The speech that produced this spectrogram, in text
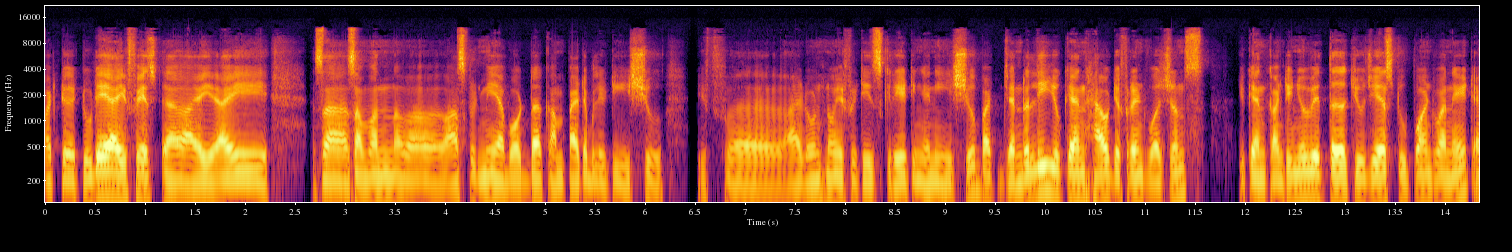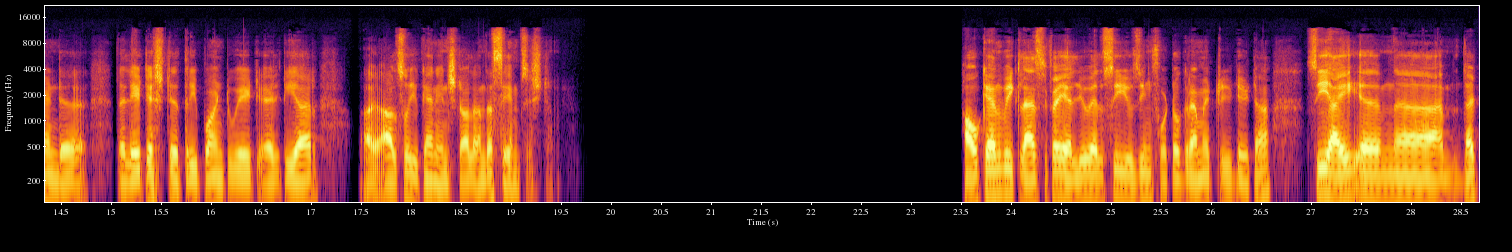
But uh, today I faced, uh, I, I so someone uh, asked me about the compatibility issue. If uh, I don't know if it is creating any issue, but generally you can have different versions. You can continue with QGIS 2.18 and the latest 3.28 LTR uh, also you can install on the same system. How can we classify LULC using photogrammetry data? See, I um, uh, that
